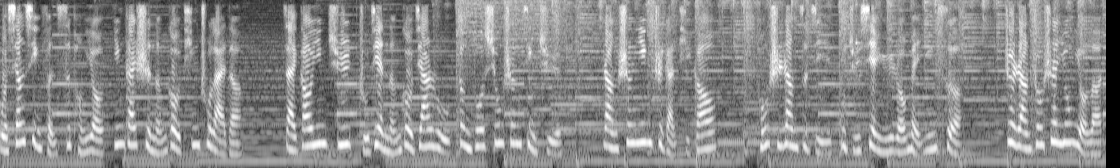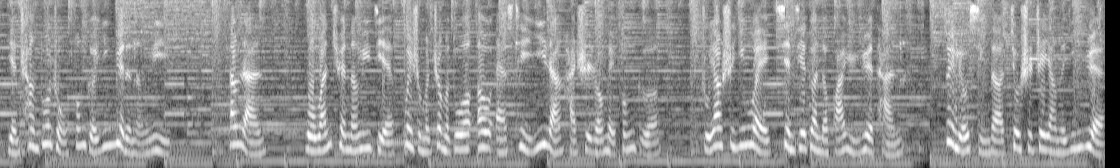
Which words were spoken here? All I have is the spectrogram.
我相信粉丝朋友应该是能够听出来的。在高音区逐渐能够加入更多胸声进去，让声音质感提高，同时让自己不局限于柔美音色，这让周深拥有了演唱多种风格音乐的能力。当然，我完全能理解为什么这么多 OST 依然还是柔美风格，主要是因为现阶段的华语乐坛最流行的就是这样的音乐，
